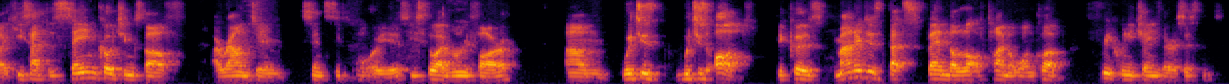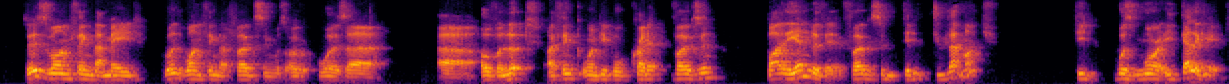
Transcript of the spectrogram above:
Like he's had the same coaching staff around him since his Porto years. He still had Rui Faria, um, which is which is odd because managers that spend a lot of time at one club frequently change their assistants. So this is one thing that made one, one thing that Ferguson was over, was uh, uh, overlooked. I think when people credit Ferguson, by the end of it, Ferguson didn't do that much. He was more he delegated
